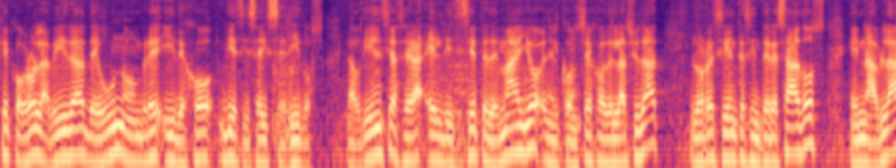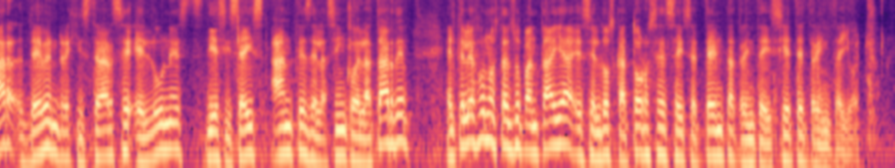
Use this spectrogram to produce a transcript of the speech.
que cobró la vida de un hombre y dejó 16 heridos. La audiencia será el 17 de mayo en el Consejo de la Ciudad. Los residentes interesados en hablar deben registrarse el lunes 16 antes de las 5 de la tarde. El teléfono está en su pantalla, es el 214-670-3738.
